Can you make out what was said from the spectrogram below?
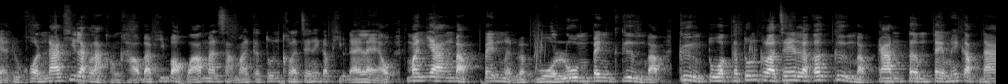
อะทุกคนหน้าที่หลักๆของเขาแบบที่บอกว่ามันสามารถกระตุ้นคอลลาเจนให้กับผิวได้แล้ว มันยังแบบเป็นเหมือนแบบวอลลุ่มเป็นกึ่งแบบกึ่งตัวกระตุ้นคอลลาเจนแล้วก็กึ่งแบบการเติมเต็มให้กับหน้า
